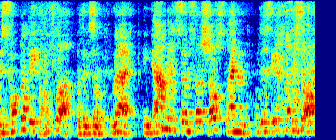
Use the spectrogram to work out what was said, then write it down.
Das kommt mir bekannt vor. Hat er gesagt, weil in Gamlitz sollen sie gerade Schloss brennen und das riecht mir bis auf.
